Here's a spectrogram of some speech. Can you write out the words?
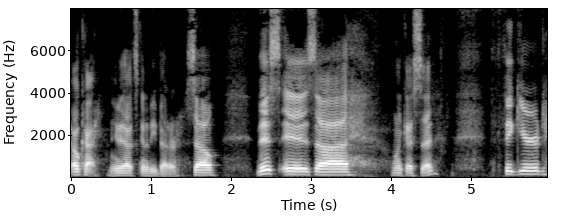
Okay, maybe that's going to be better. So this is, uh, like I said, figured,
